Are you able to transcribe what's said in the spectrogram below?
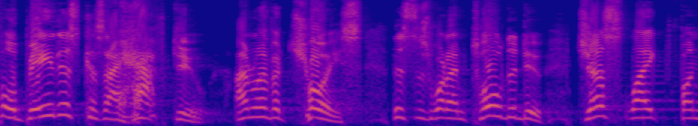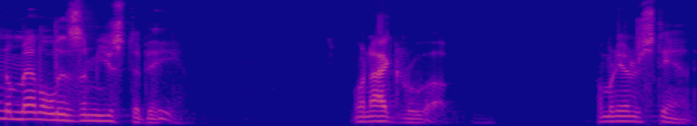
obey this because I have to. I don't have a choice. This is what I'm told to do, just like fundamentalism used to be when I grew up. How many understand?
